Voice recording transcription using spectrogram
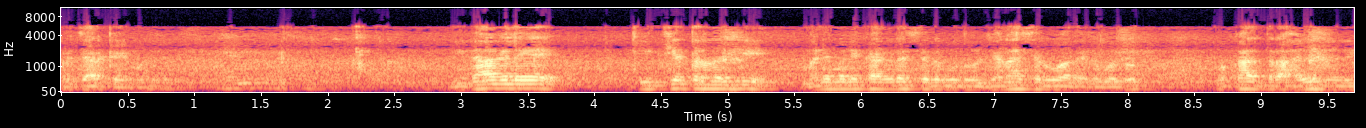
ಪ್ರಚಾರ ಕೈಗೊಂಡಿದ್ದೆ ಈಗಾಗಲೇ ಈ ಕ್ಷೇತ್ರದಲ್ಲಿ ಮನೆ ಮನೆ ಕಾಂಗ್ರೆಸ್ ಇರಬಹುದು ಜನಾಶೀರ್ವಾದ ಇರಬಹುದು ಮುಖಾಂತರ ಹಳ್ಳಿಗಳಲ್ಲಿ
